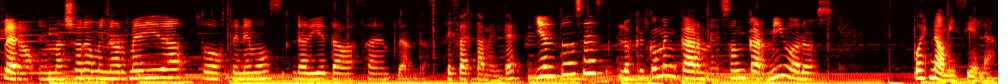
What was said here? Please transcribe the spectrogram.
Claro, en mayor o menor medida todos tenemos la dieta basada en plantas. Exactamente. ¿Y entonces los que comen carne son carnívoros? Pues no, mi ciela.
